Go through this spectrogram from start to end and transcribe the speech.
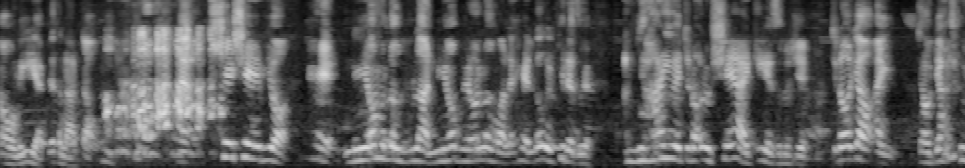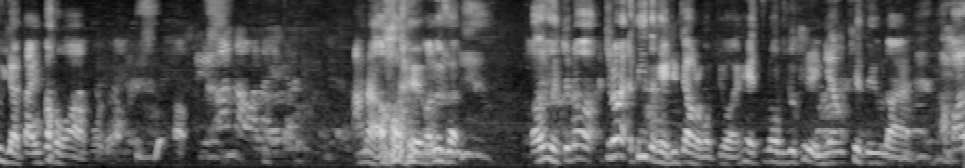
ကောင်လေးတွေပြဿနာတောက်အဲ့ရှယ်ရှယ်ပြီးတော့ဟဲ့နေရောမလုပ်ဘူးလားနေရောဘယ်တော့လုပ်မှလဲဟဲ့လုပ်ရဖြစ်တယ်ဆိုရင်အများကြီးပဲကျွန်တော်အဲ့လို share ရကြည့်ရဆိုလို့ရှိရင်ကျွန်တော်ကြောက်အဲ့ကြောက်ကြသူရတိုင်းပေါ့ဟာပေါ့နော်အဲ့တော့အနာဝလာရတာအာနာဟောတယ်ဘာလို့ဆိုအဲ့လိုကျွန်တော်ကျွန်တော်အတိတ်တကယ်ကြီးကြောက်တော့ပြောရဲဟဲ့သူတော်ဒီလိုဖြစ်နေနေရာမဖြစ်သေးဘူးလားအမအဲ့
